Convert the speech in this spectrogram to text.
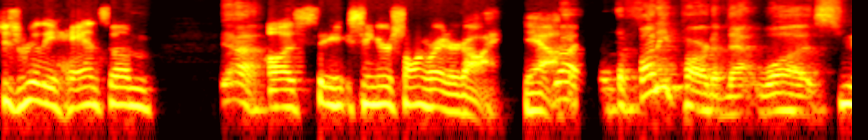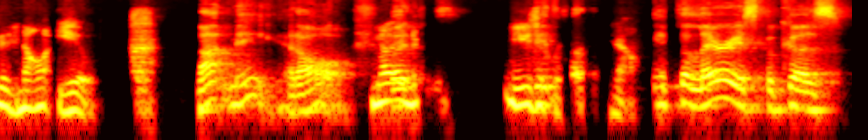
just really handsome, yeah, uh, sing, singer songwriter guy, yeah. Right. But the funny part of that was he was not you, not me at all. No, but musically, it's, no. it's hilarious because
